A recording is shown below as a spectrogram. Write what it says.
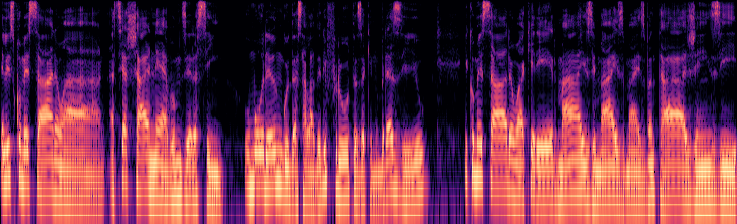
eles começaram a, a se achar, né, vamos dizer assim, o morango da salada de frutas aqui no Brasil e começaram a querer mais e mais e mais vantagens e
